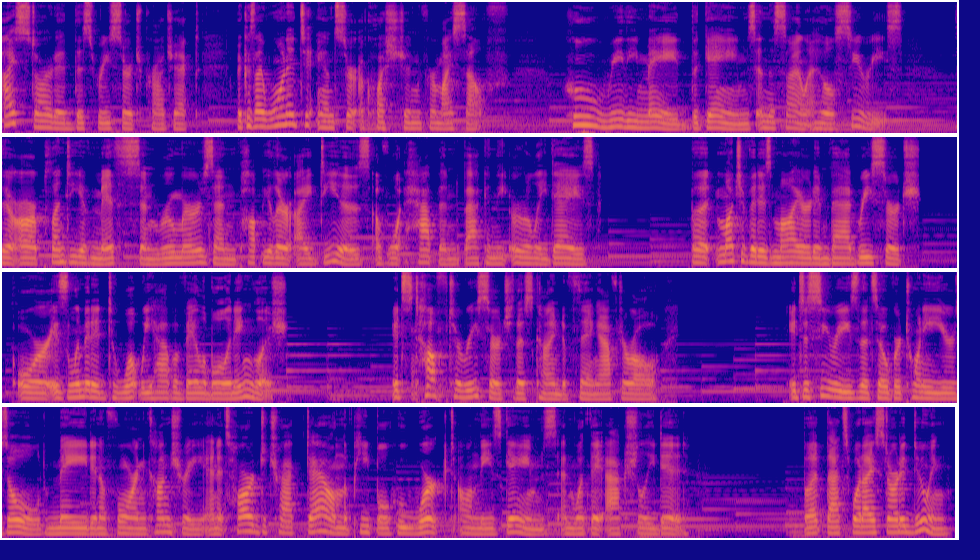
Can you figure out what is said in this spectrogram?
I started this research project because I wanted to answer a question for myself. Who really made the games in the Silent Hill series? There are plenty of myths and rumors and popular ideas of what happened back in the early days, but much of it is mired in bad research or is limited to what we have available in English. It's tough to research this kind of thing, after all, it's a series that's over 20 years old, made in a foreign country, and it's hard to track down the people who worked on these games and what they actually did. But that's what I started doing.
